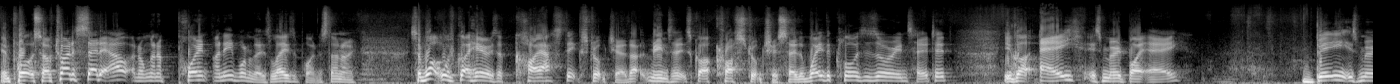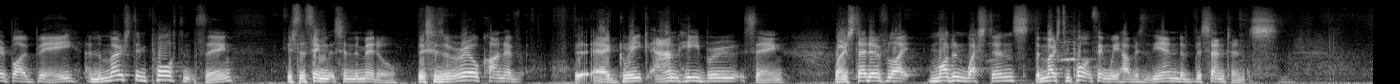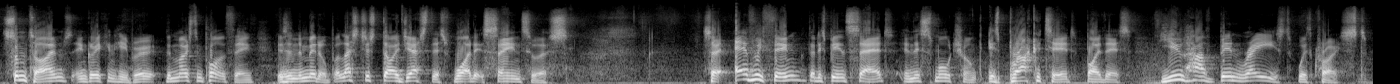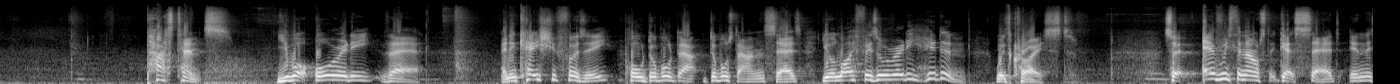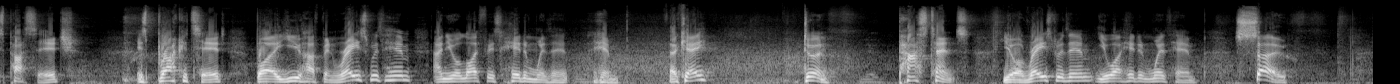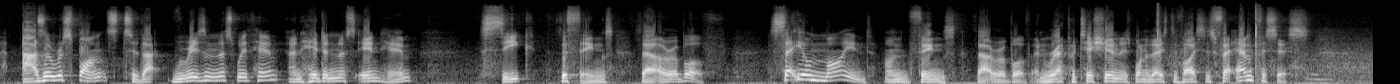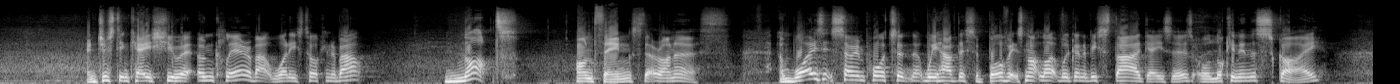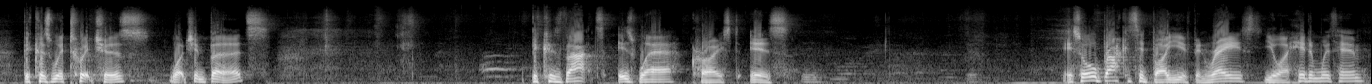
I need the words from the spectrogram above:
important. So I've tried to set it out, and I'm going to point. I need one of those laser pointers, don't I? So what we've got here is a chiastic structure. That means that it's got a cross structure. So the way the clause is orientated, you've got A is mirrored by A, B is mirrored by B, and the most important thing is the thing that's in the middle. This is a real kind of uh, Greek and Hebrew thing, where instead of like modern Westerns, the most important thing we have is at the end of the sentence. Sometimes in Greek and Hebrew, the most important thing is in the middle. But let's just digest this, what it's saying to us. So everything that is being said in this small chunk is bracketed by this. You have been raised with Christ. Past tense. You are already there. And in case you're fuzzy, Paul double da- doubles down and says, Your life is already hidden with Christ. So everything else that gets said in this passage is bracketed by you have been raised with him and your life is hidden with him. Okay? Done. Past tense. You are raised with him, you are hidden with him. So, as a response to that risenness with him and hiddenness in him, seek the things that are above. Set your mind on things that are above, and repetition is one of those devices for emphasis. And just in case you were unclear about what he's talking about, not on things that are on earth. And why is it so important that we have this above? It's not like we're going to be stargazers or looking in the sky because we're twitchers watching birds. Because that is where Christ is. It's all bracketed by you've been raised, you are hidden with him.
